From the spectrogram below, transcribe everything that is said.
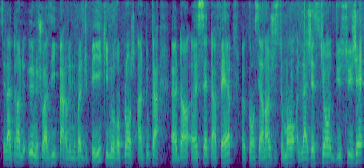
C'est la grande une choisie par les nouvelles du pays qui nous replonge en tout cas euh, dans euh, cette affaire euh, concernant justement la gestion du sujet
